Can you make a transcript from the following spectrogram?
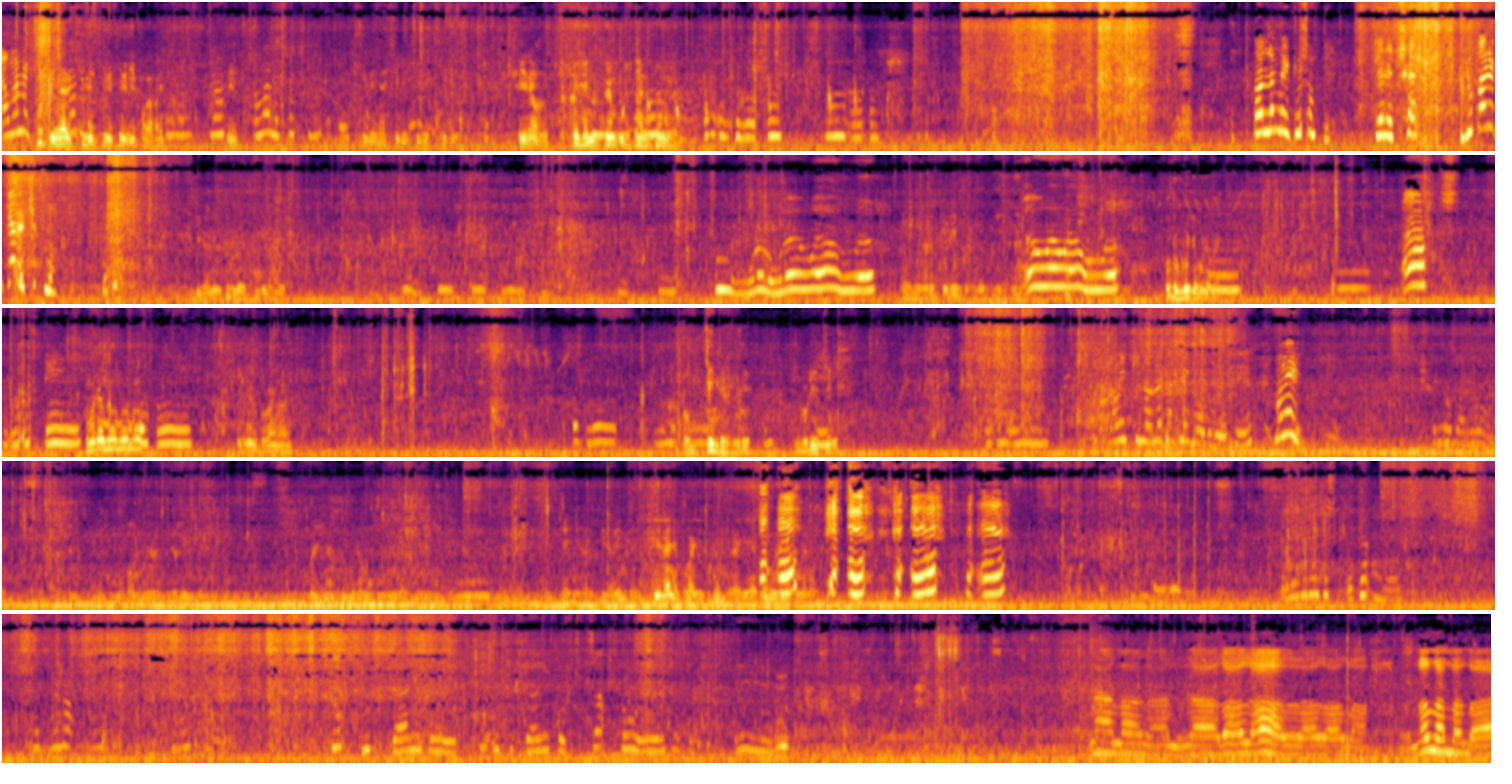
I want to touch Kiwi, no, Kiwi, Kiwi, Kiwi. Eat poka, pare. No, I want to touch Look at this. Kiwi, no, Kiwi, Kiwi, Kiwi. Kiwi, no, no. Go ahead and film, no, go ahead and film it. But let me do something. Get a check. You better get a check mark. Okay? Ooh, whoa. rindu rindu lagi nak. Mundur mundur mundur. Mundur mundur mundur. Ini dua ini. Tung cing dia ni, lu dia cing. Mami cina nak kasih dua dua sih. Mami. 你那你不会你困不着，爷爷不会啦啦啦啦啦啦啦啦啦啦啦啦啦啦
